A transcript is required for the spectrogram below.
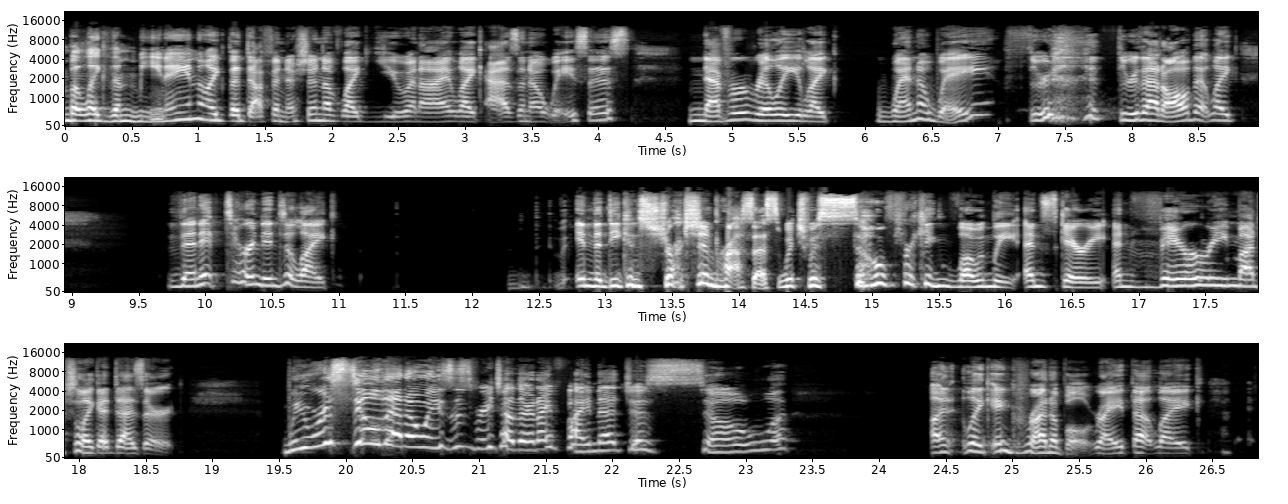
But like the meaning like the definition of like you and i like as an oasis never really like went away through through that all that like then it turned into like in the deconstruction process which was so freaking lonely and scary and very much like a desert we were still that oasis for each other and i find that just so uh, like incredible right? That like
